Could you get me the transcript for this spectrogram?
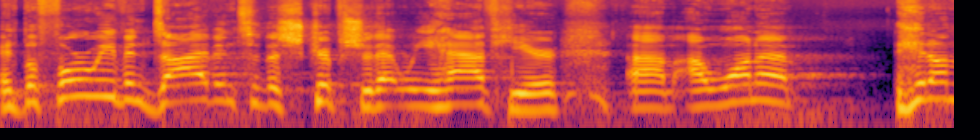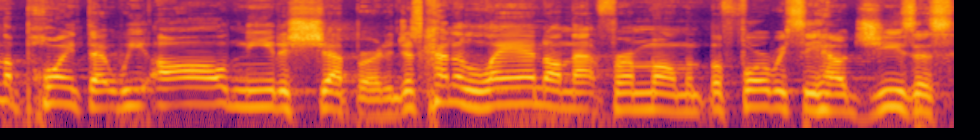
And before we even dive into the scripture that we have here, um, I want to hit on the point that we all need a shepherd and just kind of land on that for a moment before we see how Jesus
